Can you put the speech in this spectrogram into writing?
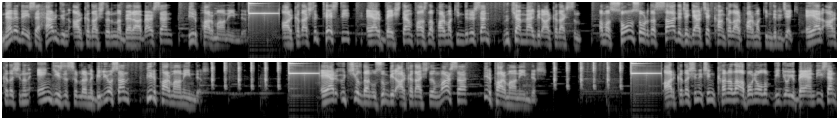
Neredeyse her gün arkadaşlarınla berabersen bir parmağını indir. Arkadaşlık testi, eğer 5'ten fazla parmak indirirsen mükemmel bir arkadaşsın. Ama son soruda sadece gerçek kankalar parmak indirecek. Eğer arkadaşının en gizli sırlarını biliyorsan bir parmağını indir. Eğer 3 yıldan uzun bir arkadaşlığın varsa bir parmağını indir. Arkadaşın için kanala abone olup videoyu beğendiysen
